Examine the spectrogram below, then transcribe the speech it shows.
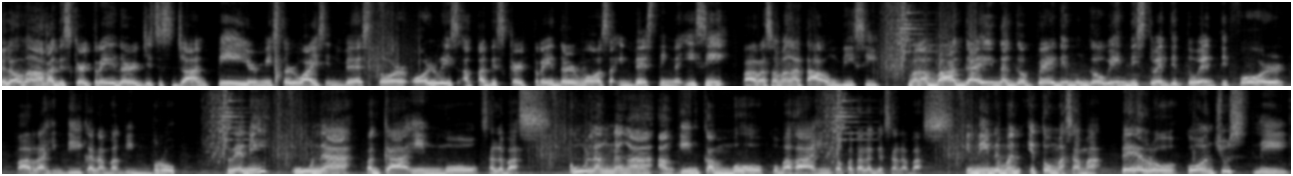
Hello mga ka-discard trader, this is John P, your Mr. Wise Investor. Always ang ka-discard trader mo sa investing na easy para sa mga taong busy. Mga bagay na pwede mong gawin this 2024 para hindi ka na maging broke. Ready? Una, pagkain mo sa labas. Kulang na nga ang income mo, kumakain ka pa talaga sa labas. Hindi naman ito masama, pero consciously,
